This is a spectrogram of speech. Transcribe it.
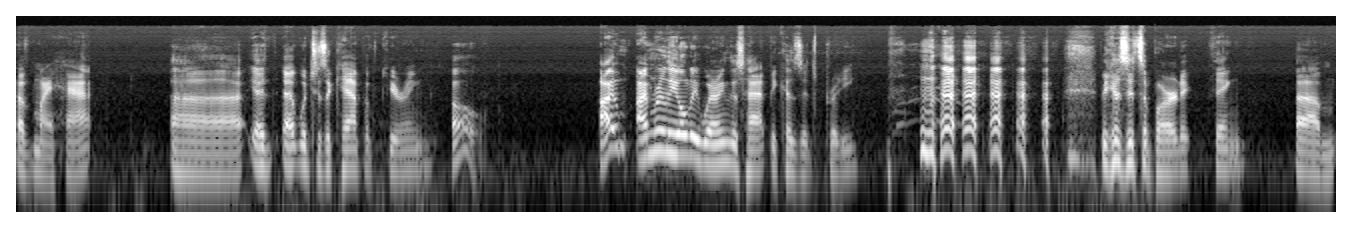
of my hat, uh, it- uh, which is a cap of curing. Oh, I'm I'm really only wearing this hat because it's pretty, because it's a bardic thing. Um,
